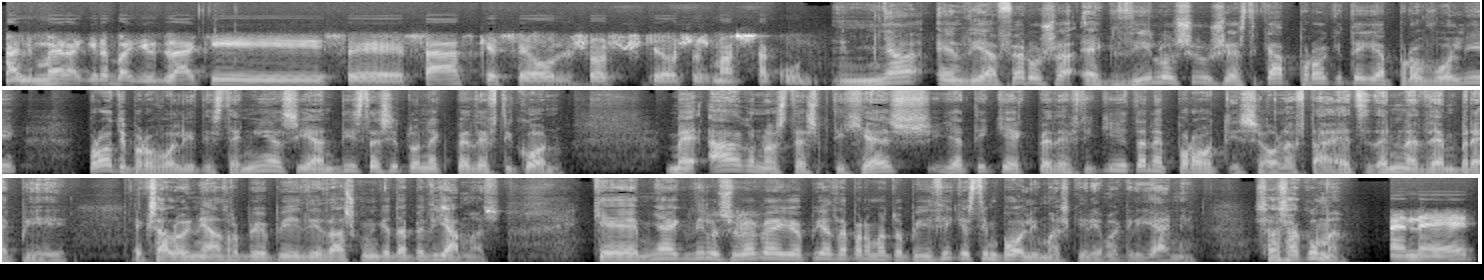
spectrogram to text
Καλημέρα κύριε Μπαγκυρτζάκη σε εσάς και σε όλους όσους και όσους μας ακούν. Μια ενδιαφέρουσα εκδήλωση ουσιαστικά πρόκειται για προβολή, πρώτη προβολή της ταινίας η αντίσταση των εκπαιδευτικών. Με άγνωστες πτυχές, γιατί και οι εκπαιδευτικοί ήταν πρώτοι σε όλα αυτά, έτσι δεν είναι, δεν πρέπει... Εξάλλου είναι οι άνθρωποι οι οποίοι διδάσκουν και τα παιδιά μας. Και μια εκδήλωση βέβαια η οποία θα πραγματοποιηθεί και στην πόλη μας κύριε Μακρυγιάννη. Σας ακούμε. Ε, ναι,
